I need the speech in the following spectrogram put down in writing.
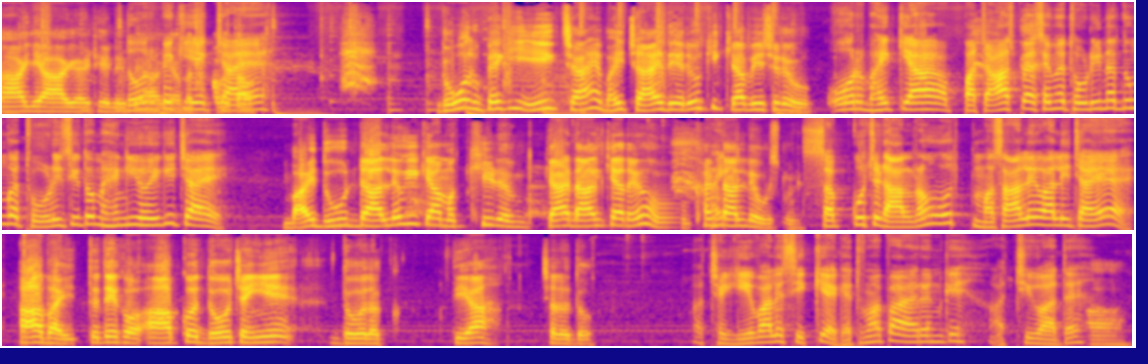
आ गया आ गया ठेले दो रुपए की एक चाय है दो रुपए की एक चाय? भाई चाय दे रहे हो कि क्या बेच रहे हो? और भाई क्या पचास पैसे में थोड़ी ना दूँगा? थोड़ी सी तो महँगी होगी चाय। भाई दूध डाल रहे हो कि क्या? मक्खी क्या डाल क्या रहे हो? खंड डाल रहे हो उसमें? सब कुछ डाल रहा हूँ वो मसाले वाली चाय है। हाँ भाई तो देखो आपको दो चाहिए दो रख दिया चलो दो। अच्छा ये वाले सिक्के है क्या तुम्हारे पास आयरन के? अच्छी बात है। हाँ।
